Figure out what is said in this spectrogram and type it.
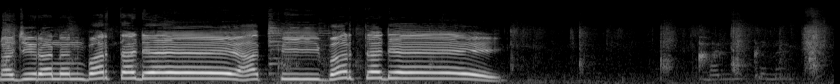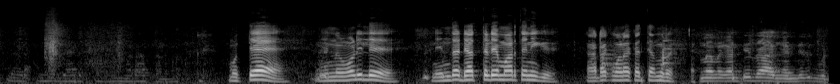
ನಜೀರ ನನ್ನ ಬರ್ತಡೇ ಹ್ಯಾಪಿ ಬರ್ತಡೇ ಮತ್ತೆ ನಿನ್ನ ನೋಡಿಲಿ ನಿಂದ ಡೆತ್ ಡೇ ಮಾಡ್ತೇನೆ ಈಗ. ನಾಟಕ ಮಾಡಕತ್ತೆ ಅಂದ್ರೆ. ಅಂದಿದ್ದಕ್ಕೆ ಬಿಟ್ಟು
